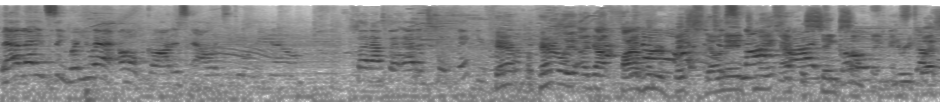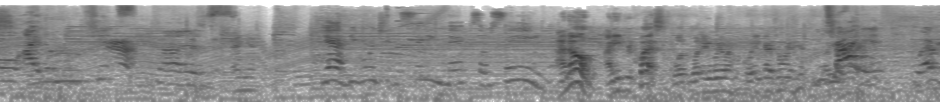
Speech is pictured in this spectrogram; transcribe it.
That latency, where you at? Oh God, it's Alex doing it now. Shout out to Adam. So thank you. Apparently, apparently, I got 500 no, bits donated to me. I have to sing something and request. Item shit because... Yeah, he wants you to sing, Nick, so sing. I know. I need requests. What, what, do, you, what do you guys want to hear? you What do tried it. Whoever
